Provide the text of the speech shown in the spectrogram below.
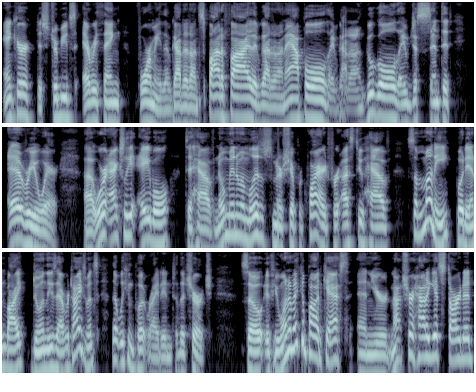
Anchor distributes everything for me. They've got it on Spotify, they've got it on Apple, they've got it on Google, they've just sent it everywhere. Uh, we're actually able to have no minimum listenership required for us to have some money put in by doing these advertisements that we can put right into the church. So if you want to make a podcast and you're not sure how to get started,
